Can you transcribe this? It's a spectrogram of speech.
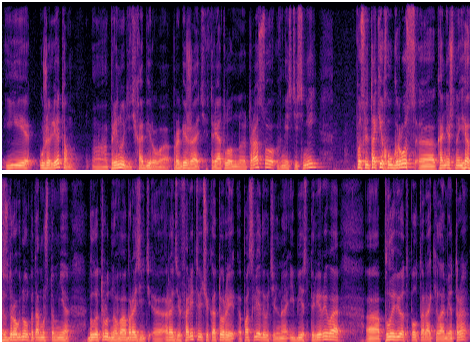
И уже летом э, принудить Хабирова пробежать триатлонную трассу вместе с ней. После таких угроз, э, конечно, я вздрогнул, потому что мне было трудно вообразить Ради Фаритовича, который последовательно и без перерыва плывет полтора километра,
